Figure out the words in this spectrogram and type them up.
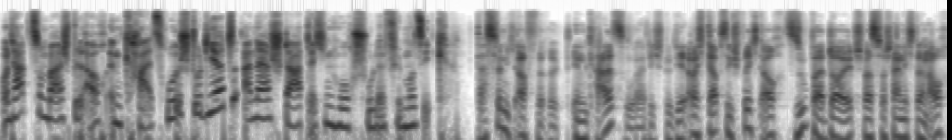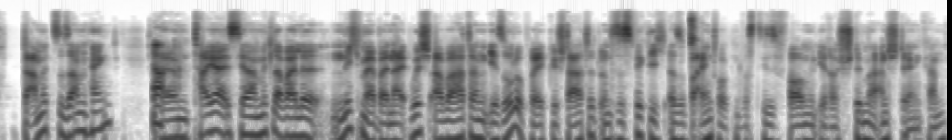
und hat zum Beispiel auch in Karlsruhe studiert an der Staatlichen Hochschule für Musik. Das finde ich auch verrückt. In Karlsruhe hat die studiert. Aber ich glaube, sie spricht auch super Deutsch, was wahrscheinlich dann auch damit zusammenhängt. Ja. Ähm, Taya ist ja mittlerweile nicht mehr bei Nightwish, aber hat dann ihr Soloprojekt gestartet und es ist wirklich also beeindruckend, was diese Frau mit ihrer Stimme anstellen kann.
